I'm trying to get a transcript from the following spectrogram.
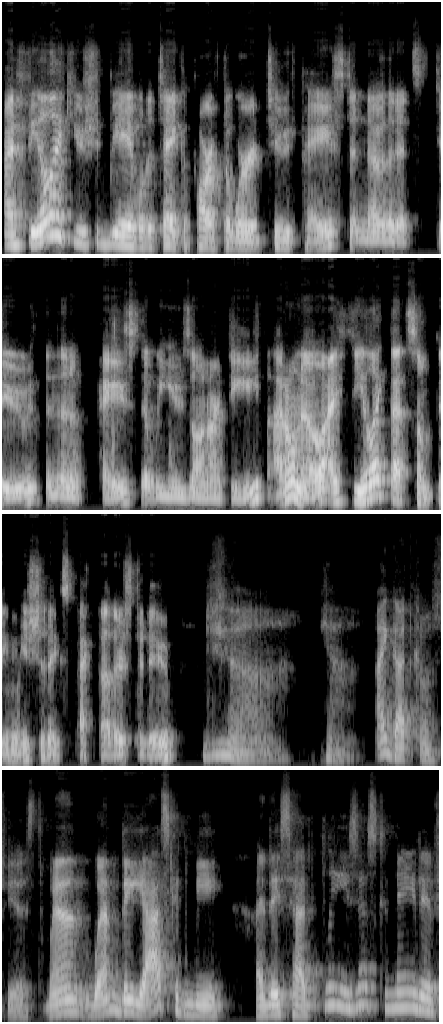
I feel like you should be able to take apart the word toothpaste and know that it's tooth and then a paste that we use on our teeth. I don't know. I feel like that's something we should expect others to do. Yeah, yeah. I got confused when when they asked me and they said, "Please ask a native."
